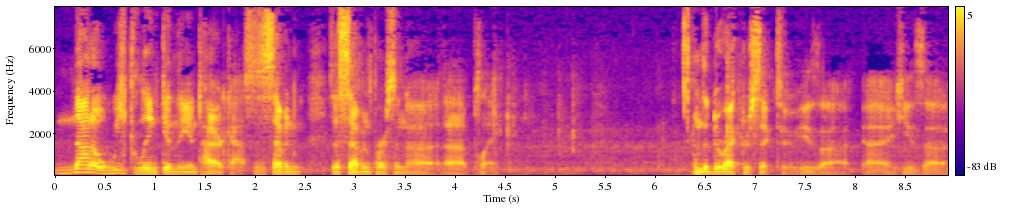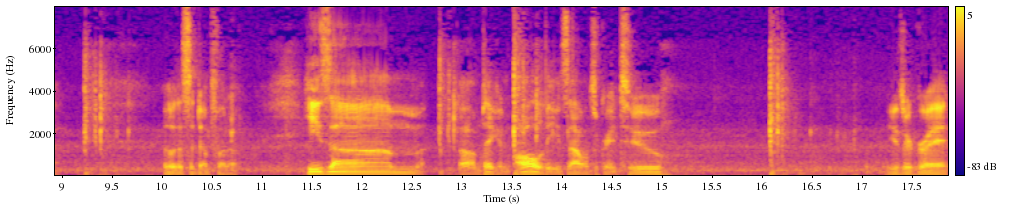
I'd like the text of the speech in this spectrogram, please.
not a weak link in the entire cast. It's a seven it's a seven person uh, uh, play. And the director's sick too. He's uh, uh he's uh oh that's a dumb photo. He's um Oh, I'm taking all of these. That one's great too. These are great.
